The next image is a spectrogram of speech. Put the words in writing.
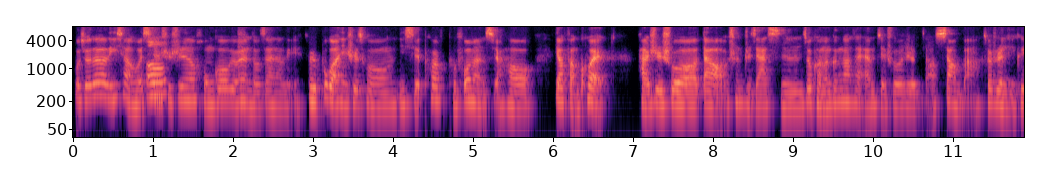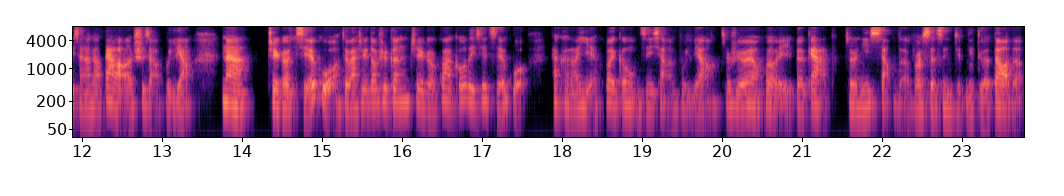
我觉得理想和现实之间的鸿沟永远都在那里。就是不管你是从你写 performance，然后要反馈，还是说到升职加薪，就可能跟刚才 M 姐说的这个比较像吧。就是你可以想象到大佬的视角不一样，那这个结果对吧？这都是跟这个挂钩的一些结果，它可能也会跟我们自己想的不一样。就是永远会有一个 gap，就是你想的 versus 你你得到的。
